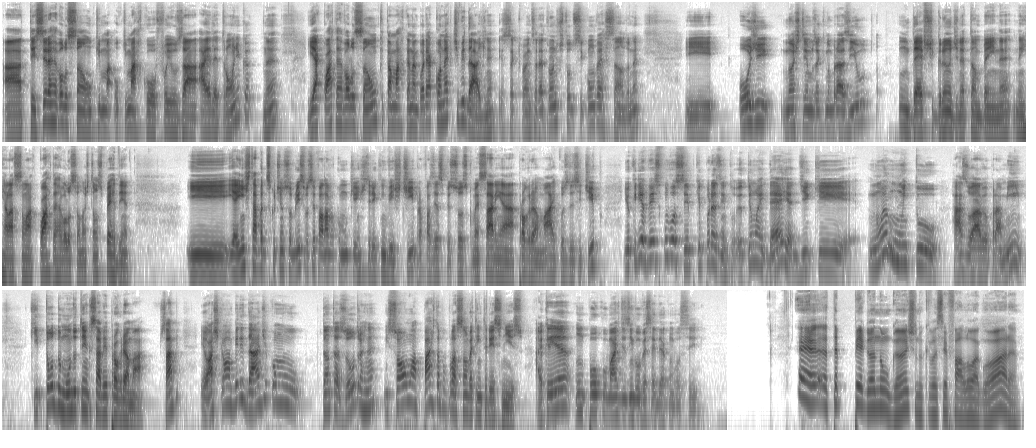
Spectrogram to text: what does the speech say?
A terceira revolução, o que, o que marcou foi usar a eletrônica, né? E a quarta revolução, o que está marcando agora é a conectividade, né? Esses equipamentos eletrônicos todos se conversando, né? E hoje nós temos aqui no Brasil um déficit grande, né, também, né, em relação à quarta revolução. Nós estamos perdendo. E, e a gente estava discutindo sobre isso, você falava como que a gente teria que investir para fazer as pessoas começarem a programar e coisas desse tipo. E eu queria ver isso com você, porque, por exemplo, eu tenho uma ideia de que não é muito razoável para mim que todo mundo tenha que saber programar, sabe? Eu acho que é uma habilidade como tantas outras, né? E só uma parte da população vai ter interesse nisso. Aí eu queria um pouco mais desenvolver essa ideia com você. É, até pegando um gancho no que você falou agora,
